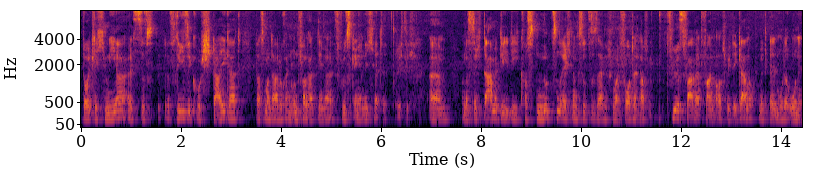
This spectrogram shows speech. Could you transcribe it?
deutlich mehr, als das, das Risiko steigert, dass man dadurch einen Unfall hat, den er als Fußgänger nicht hätte. Richtig. Ähm, und dass sich damit die, die Kosten-Nutzen-Rechnung sozusagen schon mal vorteilhaft fürs Fahrradfahren ausspricht, egal ob mit Helm oder ohne.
